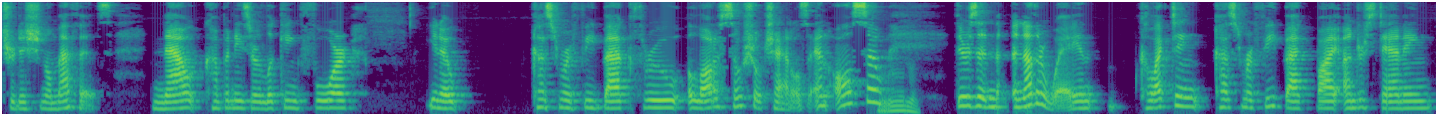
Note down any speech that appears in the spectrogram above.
traditional methods. Now companies are looking for, you know, customer feedback through a lot of social channels. And also mm. there's an, another way in collecting customer feedback by understanding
